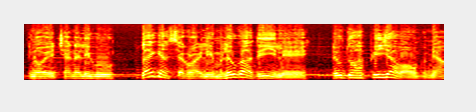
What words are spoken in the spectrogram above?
ကျွန်တော်ရဲ့ channel လေးကို like and subscribe လေးမလုပ်ရသေးရင်လည်းလုပ်သွားပေးကြပါဦးခင်ဗျာ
